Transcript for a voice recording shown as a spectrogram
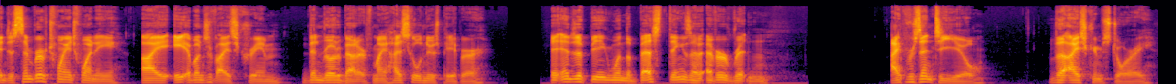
In December of 2020, I ate a bunch of ice cream, then wrote about it for my high school newspaper. It ended up being one of the best things I've ever written. I present to you the ice cream story.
